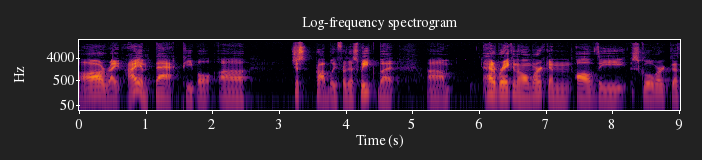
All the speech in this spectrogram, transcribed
All right, I am back, people. Uh, just probably for this week, but um, had a break in the homework and all the schoolwork that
